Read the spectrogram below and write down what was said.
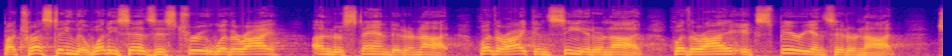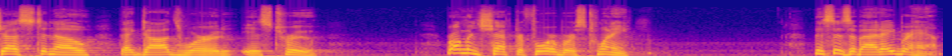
By trusting that what He says is true, whether I understand it or not, whether I can see it or not, whether I experience it or not, just to know that God's Word is true. Romans chapter 4, verse 20. This is about Abraham.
